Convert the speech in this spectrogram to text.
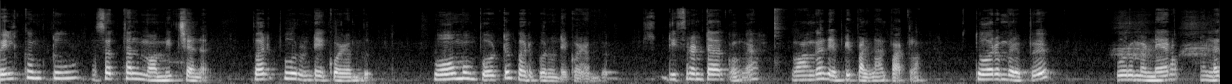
வெல்கம் டு அசத்தல் மாமி சேனல் பருப்பு உருண்டை குழம்பு. ஓமம் போட்டு பருப்பு உருண்டை குழம்பு. டிஃப்ரெண்ட்டாக இருக்குங்க. வாங்க அது எப்படி பண்ணலான்னு பார்க்கலாம். தோரம்பருப்பு ஒரு மணி நேரம் நல்லா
